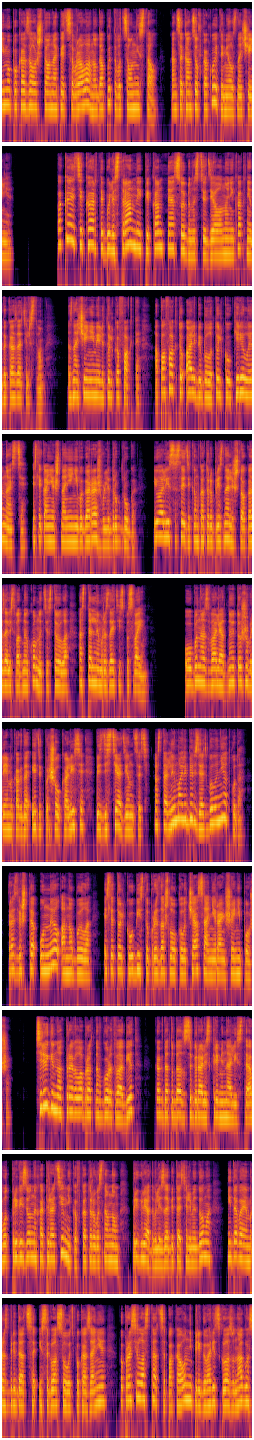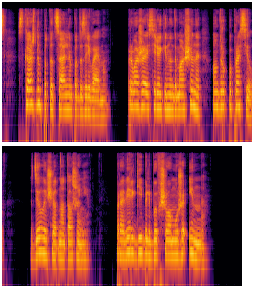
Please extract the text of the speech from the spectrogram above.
Ему показалось, что она опять соврала, но допытываться он не стал. В конце концов, какое это имело значение? Пока эти карты были странной, пикантной особенностью дела, но никак не доказательством. Значение имели только факты. А по факту алиби было только у Кирилла и Насти, если, конечно, они не выгораживали друг друга. И у Алисы с Эдиком, которые признали, что оказались в одной комнате, стоило остальным разойтись по своим. Оба назвали одно и то же время, когда Эдик пришел к Алисе без десяти одиннадцать. Остальным алиби взять было неоткуда. Разве что у Нел оно было, если только убийство произошло около часа, а не раньше и не позже. Серегину отправил обратно в город в обед, когда туда засобирались криминалисты, а вот привезенных оперативников, которые в основном приглядывали за обитателями дома, не давая им разбредаться и согласовывать показания, попросил остаться, пока он не переговорит с глазу на глаз с каждым потенциальным подозреваемым. Провожая Серегина до машины, он вдруг попросил «Сделай еще одно одолжение. Проверь гибель бывшего мужа Инны».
